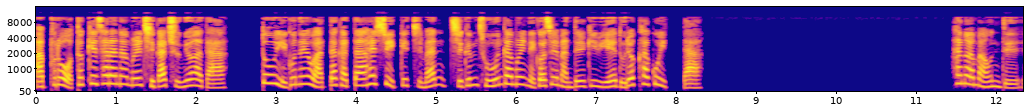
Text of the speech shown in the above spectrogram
앞으로 어떻게 살아남을 지가 중요하다. 또 2군에 왔다 갔다 할 수 있겠지만 지금 좋은 감을 내 것을 만들기 위해 노력하고 있다. 한화 마운드,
